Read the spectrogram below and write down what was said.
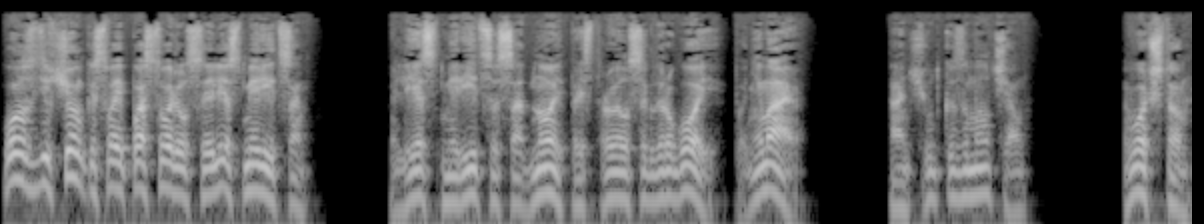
Он с девчонкой своей поссорился и лез мириться. Лез мириться с одной, пристроился к другой. Понимаю. Анчутка замолчал. Вот что.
